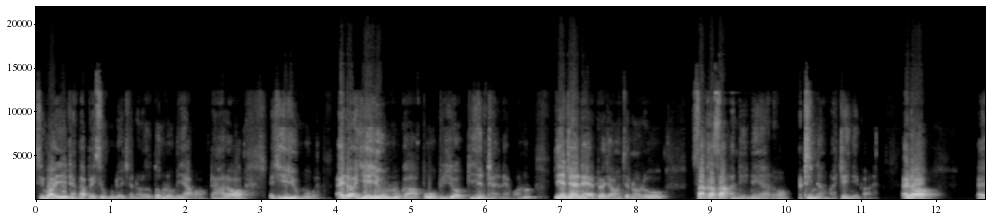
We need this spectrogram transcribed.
စီးပွားရေးတံခါပိတ်ဆို့မှုတို့ကျွန်တော်တို့သုံးလို့မရပါဘူးဒါကတော့အရေးယူမှုပဲအဲ့တော့အရေးယူမှုကပို့ပြီးတော့ပြင်းထန်တယ်ပေါ့နော်ပြင်းထန်တဲ့အတွက်ကြောင့်ကျွန်တော်တို့စက္ကစအနေနဲ့ကတော့အထိနာမှာကျိနေပါတယ်အဲ့တော့အဲ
